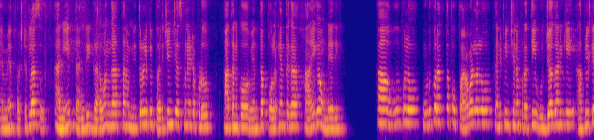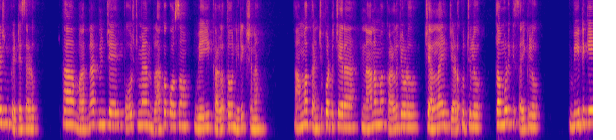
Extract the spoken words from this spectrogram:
ఎంఏ ఫస్ట్ క్లాసు అని తండ్రి గర్వంగా తన మిత్రులకి పరిచయం చేసుకునేటప్పుడు అతనికో వింత పులకింతగా హాయిగా ఉండేది. ఆ ఊపులో ఉడుకు రక్తపు పరవళ్ళలో కనిపించిన ప్రతి ఉద్యోగానికి అప్లికేషన్ పెట్టేశాడు. ఆ మర్నాటి నుంచే పోస్ట్ మ్యాన్ రాక కోసం వేయి కళ్ళతో నిరీక్షణ. అమ్మ కంచిపట్టు చీర నానమ్మ కళ్ళజోడు చెల్లాయి జడకుచ్చులు తమ్ముడికి సైకిలు. వీటికి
